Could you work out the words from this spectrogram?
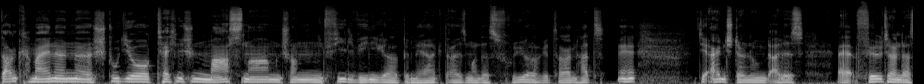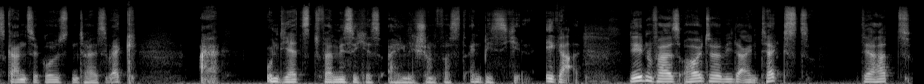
dank meinen äh, studiotechnischen Maßnahmen schon viel weniger bemerkt, als man das früher getan hat. die Einstellungen und alles äh, filtern das Ganze größtenteils weg. Und jetzt vermisse ich es eigentlich schon fast ein bisschen. Egal. Jedenfalls heute wieder ein Text, der hat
